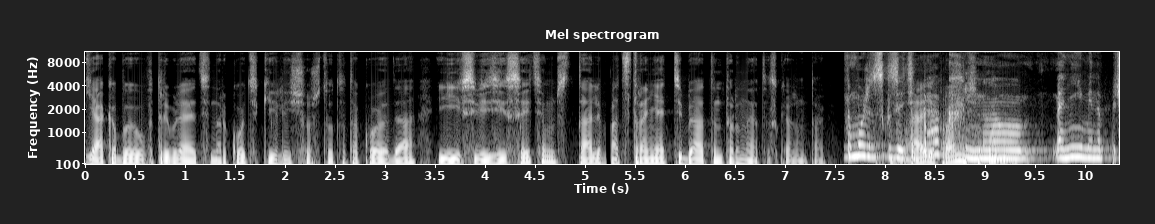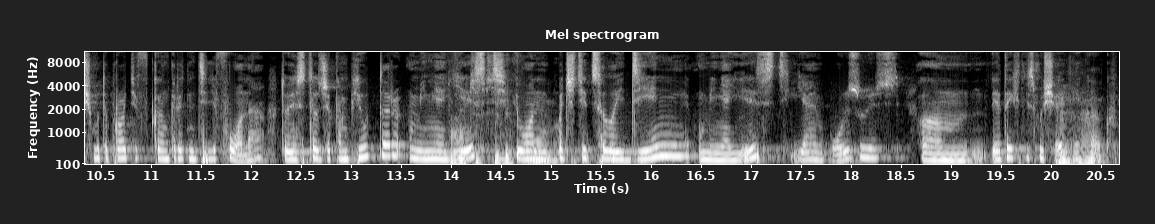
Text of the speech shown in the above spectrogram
якобы употребляете наркотики или еще что-то такое, да, и в связи с этим стали отстранять тебя от интернета, скажем так. Ну, можно сказать Да, и я так, правильно всё но они именно почему-то против конкретно телефона. То есть тот же компьютер у меня Против есть, и телефона. он почти целый день у меня есть, я им пользуюсь. Эм, это их не смущает никак.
